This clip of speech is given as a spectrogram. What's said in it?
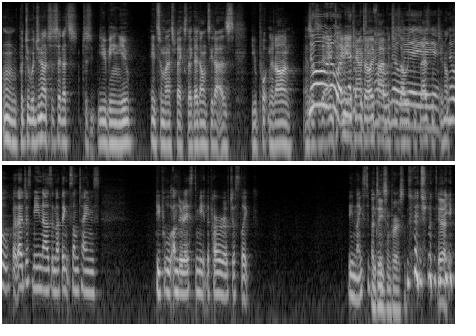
mm, but would you not just say that's just you being you in some aspects? Like I don't see that as you putting it on. As no, as no. any, I mean, encounter I've had, no, which no, has always yeah, been yeah, pleasant, yeah. you know. No, but I just mean as and I think sometimes people underestimate the power of just like being nice to people. A decent person. You know what I Yeah. mean?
